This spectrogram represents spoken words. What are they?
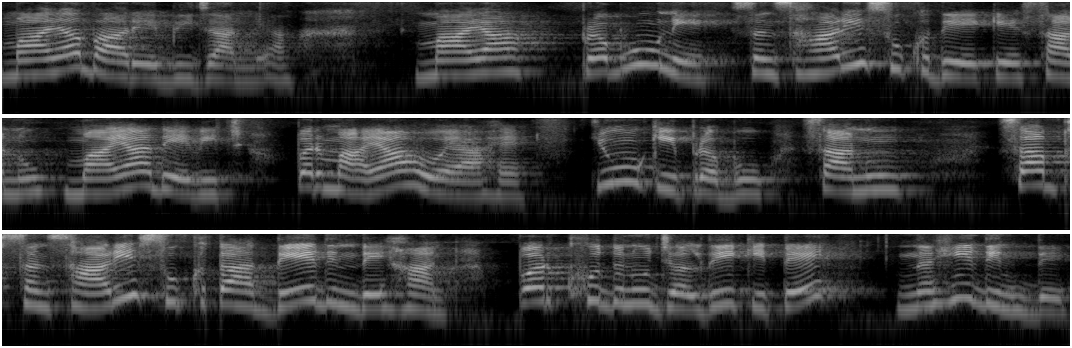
ਮਾਇਆ ਬਾਰੇ ਵੀ ਜਾਣਿਆ। ਮਾਇਆ ਪ੍ਰਭੂ ਨੇ ਸੰਸਾਰੀ ਸੁਖ ਦੇ ਕੇ ਸਾਨੂੰ ਮਾਇਆ ਦੇ ਵਿੱਚ ਪਰਮਾਇਆ ਹੋਇਆ ਹੈ। ਕਿਉਂਕਿ ਪ੍ਰਭੂ ਸਾਨੂੰ ਸਭ ਸੰਸਾਰੀ ਸੁੱਖ ਤਾਂ ਦੇ ਦਿੰਦੇ ਹਨ, ਪਰ ਖੁਦ ਨੂੰ ਜਲਦੀ ਕਿਤੇ ਨਹੀਂ ਦਿੰਦੇ।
